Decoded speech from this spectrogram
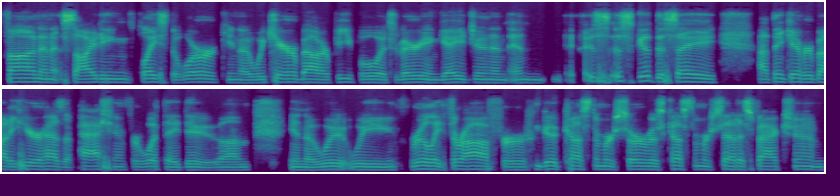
fun and exciting place to work. You know, we care about our people. It's very engaging and, and it's, it's good to say, I think everybody here has a passion for what they do. Um, you know, we, we really thrive for for good customer service, customer satisfaction,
